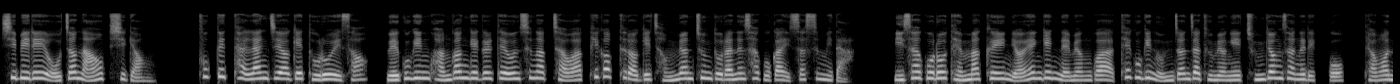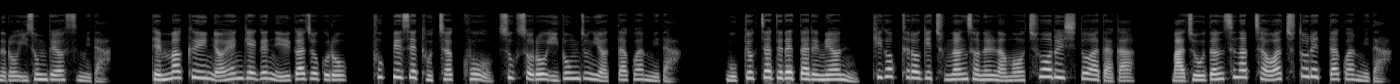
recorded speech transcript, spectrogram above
11일 오전 9시경 푸켓 탈랑 지역의 도로에서 외국인 관광객을 태운 승합차와 픽업 트럭이 정면 충돌하는 사고가 있었습니다. 이 사고로 덴마크인 여행객 4명과 태국인 운전자 2명이 중경상을 입고 병원으로 이송되었습니다. 덴마크인 여행객은 일가족으로 푸켓에 도착 후 숙소로 이동 중이었다고 합니다. 목격자들에 따르면 픽업 트럭이 중앙선을 넘어 추월을 시도하다가 마주오던 승합차와 추돌했다고 합니다.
